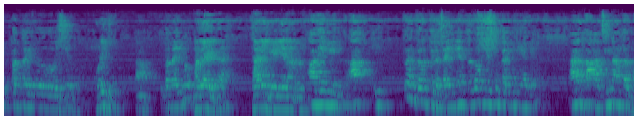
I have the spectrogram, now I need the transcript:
ಇಪ್ಪತ್ತೈದು ಇಷ್ಟು ಹುಡುಗಿ ಹಾ ಇಪ್ಪತ್ತೈದು. ಮದುವೆ ಆಗಿದ್ದ? ತಾಳಿ ಏನಾದ್ರು. ಆ, ಅಂತ ಗೊತ್ತಿಲ್ಲ ಚೈನಿ ಅಂತದ್ದು ಒಂದು ಇತ್ತು ಕರಿಮನಿಯಾಗಿ ಆ ಚಿನ್ನ ಅಂತಲ್ಲ.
